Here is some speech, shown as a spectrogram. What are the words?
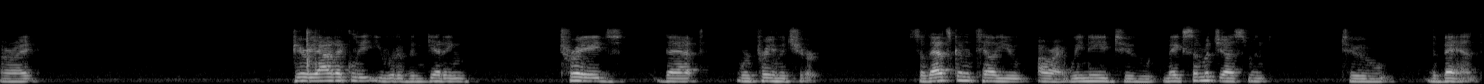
all right, periodically you would have been getting trades that were premature. So that's going to tell you, all right, we need to make some adjustment to the band.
